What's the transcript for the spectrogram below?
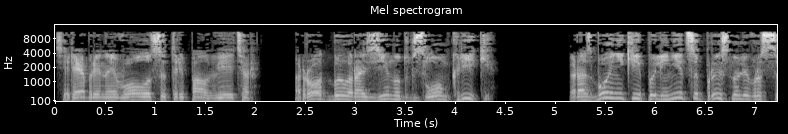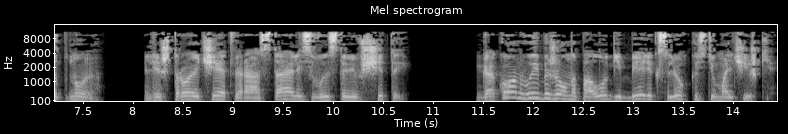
Серебряные волосы трепал ветер, рот был разинут в злом крике. Разбойники и поленицы прыснули в рассыпную. Лишь трое-четверо остались, выставив щиты. Гакон выбежал на пологий берег с легкостью мальчишки.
